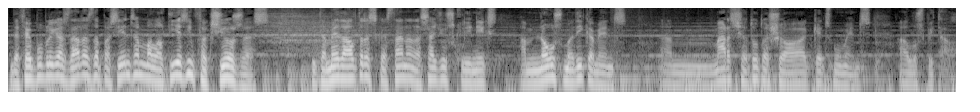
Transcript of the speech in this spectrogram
de fer públiques dades de pacients amb malalties infeccioses i també d'altres que estan en assajos clínics amb nous medicaments. En marxa tot això en aquests moments a l'hospital.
